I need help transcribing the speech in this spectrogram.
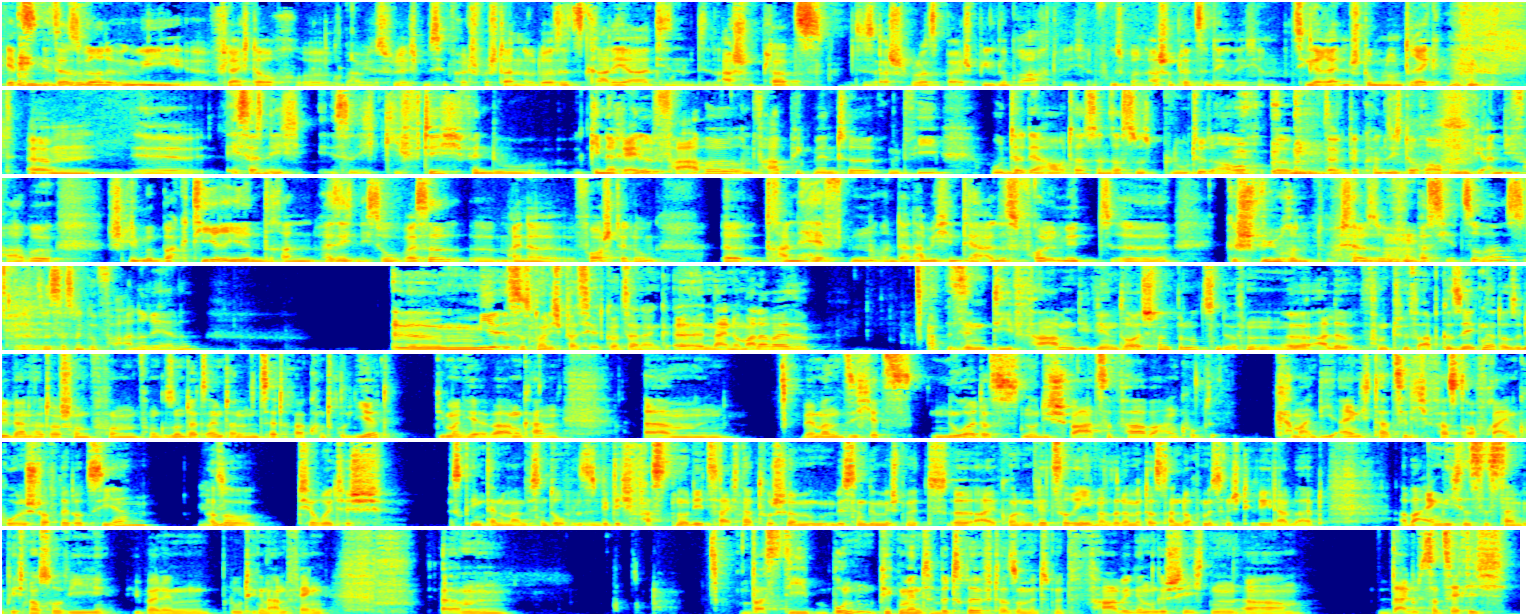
Jetzt, jetzt hast du gerade irgendwie, äh, vielleicht auch, äh, habe ich das vielleicht ein bisschen falsch verstanden, aber du hast jetzt gerade ja diesen, diesen Ascheplatz, dieses Ascheplatz-Beispiel gebracht, wenn ich an Fußball und Ascheplätze denke, denke ich an Zigarettenstummel und Dreck. ähm, äh, ist das nicht, ist das nicht giftig, wenn du generell Farbe und Farbpigmente irgendwie unter der Haut hast? Dann sagst du, es blutet auch. Ähm, da, da können sich doch auch irgendwie an die Farbe schlimme Bakterien dran, weiß ich nicht, so, weißt du, äh, meine Vorstellung äh, dran heften und dann habe ich hinterher alles voll mit äh, Geschwüren oder so. Passiert sowas? Also ist das eine Gefahr, eine reelle? Äh, mir ist es noch nicht passiert, Gott sei Dank. Äh, nein, normalerweise sind die Farben, die wir in Deutschland benutzen dürfen, äh, alle vom TÜV abgesegnet. Also die werden halt auch schon von, von Gesundheitsämtern etc. kontrolliert, die man hier erwerben kann. Ähm, wenn man sich jetzt nur das, nur die schwarze Farbe anguckt, kann man die eigentlich tatsächlich fast auf reinen Kohlenstoff reduzieren. Mhm. Also theoretisch, es klingt dann immer ein bisschen doof, es ist wirklich fast nur die Zeichnertusche, ein bisschen gemischt mit äh, Alkohol und Glycerin, also damit das dann doch ein bisschen steriler bleibt. Aber eigentlich ist es dann wirklich noch so wie, wie bei den blutigen Anfängen. Ähm, was die bunten Pigmente betrifft, also mit, mit farbigen Geschichten, ähm, da gibt es tatsächlich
